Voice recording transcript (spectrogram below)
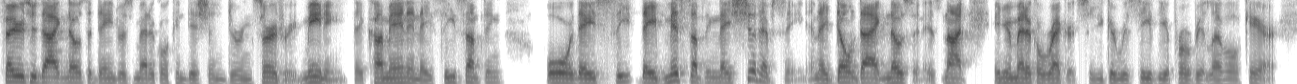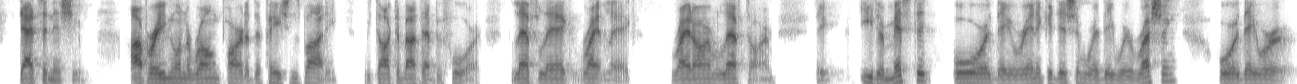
failure to diagnose a dangerous medical condition during surgery, meaning they come in and they see something or they see they miss something they should have seen and they don't diagnose it. It's not in your medical record, so you can receive the appropriate level of care. That's an issue. Operating on the wrong part of the patient's body. We talked about that before. Left leg, right leg, right arm, left arm. They either missed it or they were in a condition where they were rushing or they were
